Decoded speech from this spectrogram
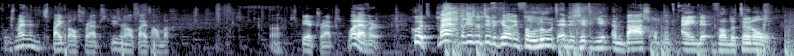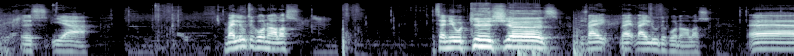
Volgens mij zijn het spikeball traps. Die zijn altijd handig. Oh, spear traps. Whatever. Goed, maar er is natuurlijk heel erg veel loot en er zit hier een baas op het einde van de tunnel. Dus ja. Wij looten gewoon alles. Het zijn nieuwe kistjes. Dus wij, wij, wij looten gewoon alles. Uh,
